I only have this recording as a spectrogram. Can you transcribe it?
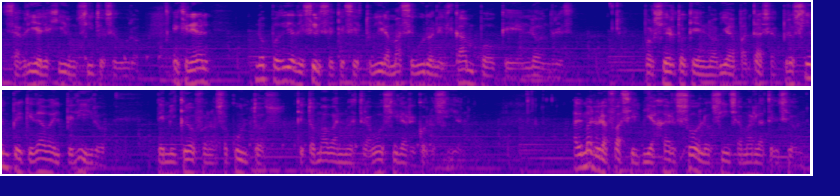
sabría elegir un sitio seguro. En general, no podía decirse que se estuviera más seguro en el campo que en Londres. Por cierto que no había pantalla, pero siempre quedaba el peligro de micrófonos ocultos que tomaban nuestra voz y la reconocían. Además no era fácil viajar solo sin llamar la atención.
